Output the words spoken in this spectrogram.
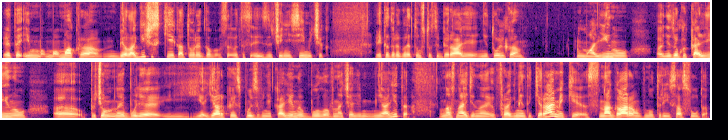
Это и макробиологические, которые это изучение семечек, и которые говорят о том, что собирали не только малину, не только калину, Э, Причем наиболее яркое использование калины было в начале неолита. У нас найдены фрагменты керамики с нагаром внутри сосуда,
